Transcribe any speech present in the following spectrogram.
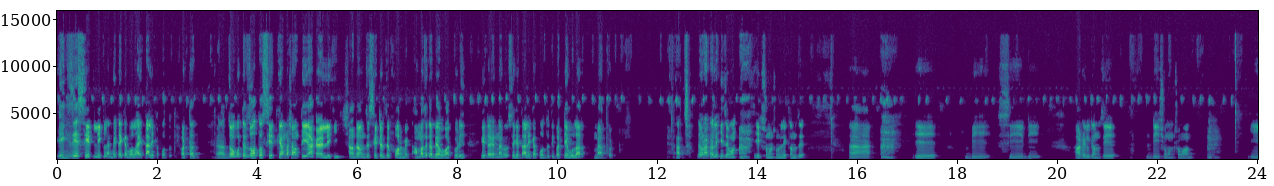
এই যে সেট লিখলাম, এটাকে বলা হয় তালিকা পদ্ধতি। অর্থাৎ জগতে যত সেটকে আমরা সাধারণত এই আকারে লিখি, সাধারণ যে সেটের যে ফরম্যাট আমরা যেটা ব্যবহার করি, এটার নামে হচ্ছে তালিকা পদ্ধতি বা টেবুলার মেথড আচ্ছা যেমন একটা লিখি, যেমন এক সমান সমান লিখলাম যে এ বি সি ডি আর লিখলাম যে ডি সমান সমান ই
